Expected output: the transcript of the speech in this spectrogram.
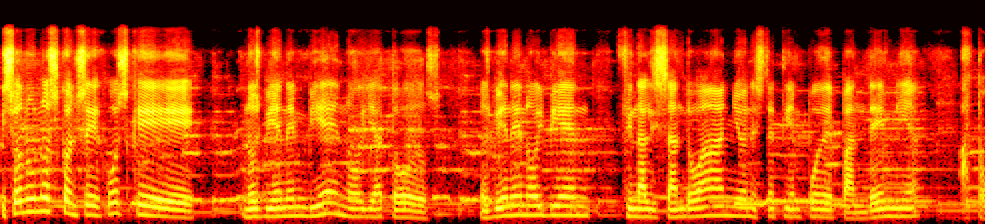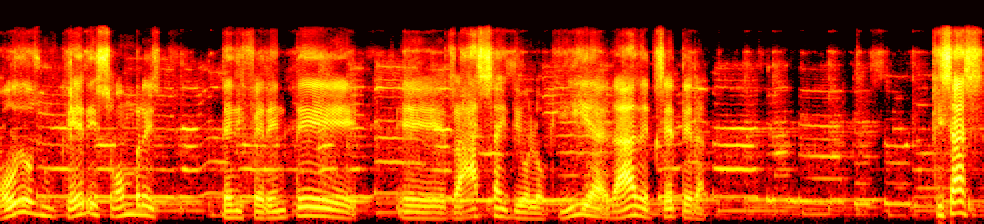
Y son unos consejos que nos vienen bien hoy a todos. Nos vienen hoy bien finalizando año en este tiempo de pandemia. A todos, mujeres, hombres de diferente eh, raza, ideología, edad, etc. Quizás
